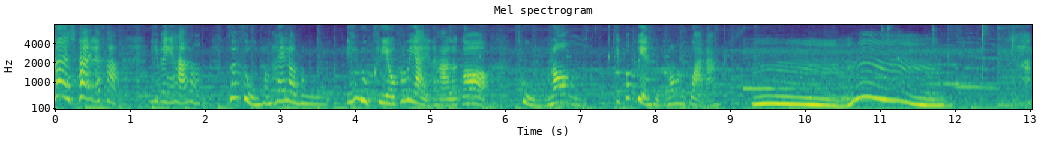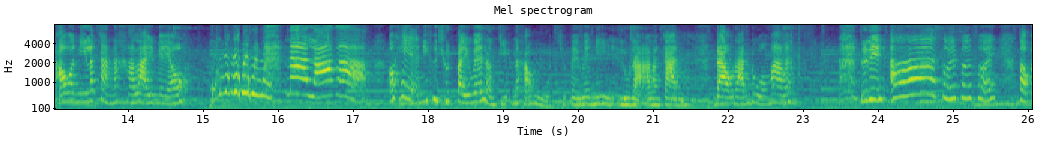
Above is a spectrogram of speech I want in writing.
น่าจะใช่เลยค่ะ นี่เป็นไงคะทำส้นสูงทำให้เราดูยิ่งดูเพรียวเข้าไปใหญ่นะคะ แล้วก็ถุงน่องกิ๊บก็เปลี่ยนถุงน่องดีกว่านะ อืมอืมเอาวันนี้ละกันนะคะลายแมว น่ารักอะ โอเค อันนี้คือชุดไปเวทของกิฟต์นะคะโหชุดไปเวทนี่หรูหราอลังการ ดาวร้านดวงมากเลยดูดิ อ่า สวยสวยสวยต่อไป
